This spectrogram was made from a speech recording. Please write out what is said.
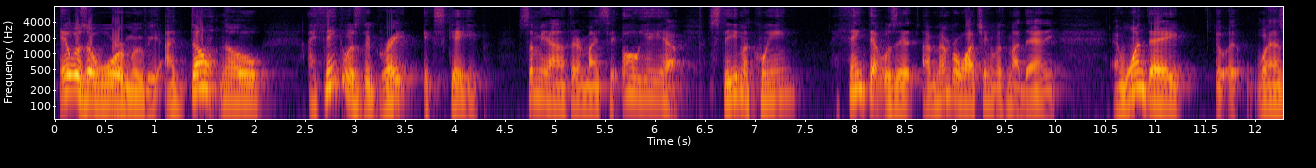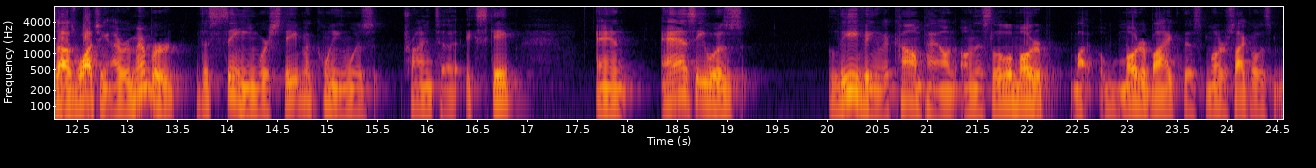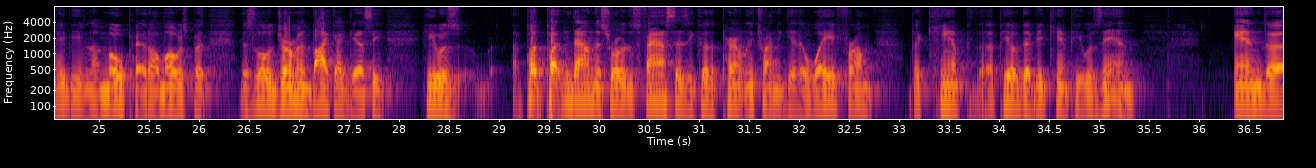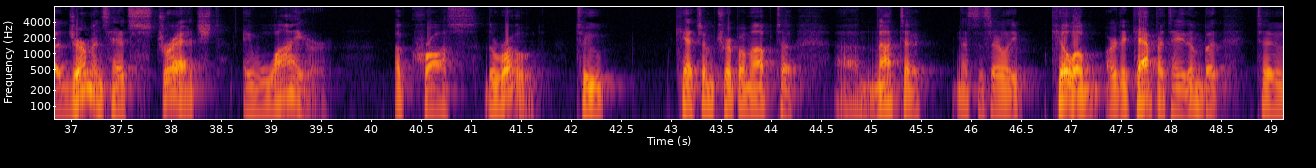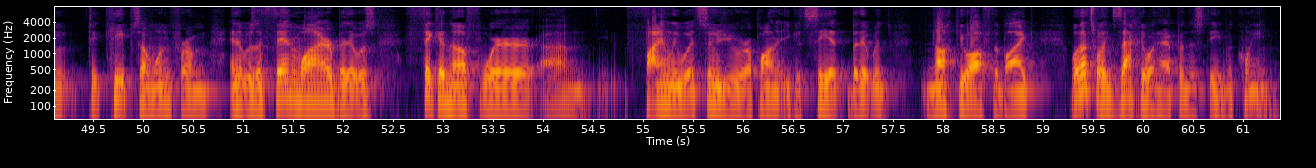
it was a war movie. I don't know, I think it was The Great Escape. Some of you out there might say, oh, yeah, yeah, Steve McQueen. I think that was it. I remember watching it with my daddy. And one day, it, when as I was watching, I remember the scene where Steve McQueen was trying to escape. And as he was leaving the compound on this little motor motorbike, this motorcycle, this maybe even a moped almost, but this little German bike, I guess. He he was put, putting down this road as fast as he could, apparently trying to get away from the camp, the POW camp he was in. And the Germans had stretched a wire across the road to catch him, trip him up, to um, not to necessarily kill him or decapitate him, but to to keep someone from. And it was a thin wire, but it was thick enough where um, finally, as soon as you were upon it, you could see it, but it would knock you off the bike. Well, that's what exactly what happened to Steve McQueen,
